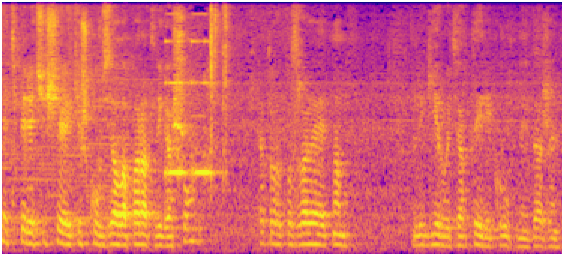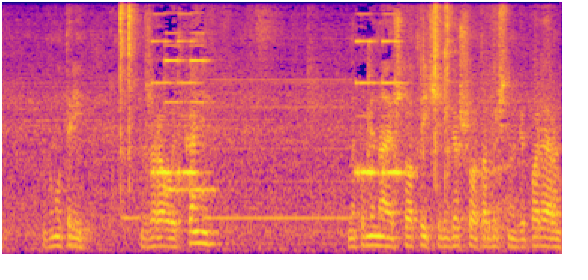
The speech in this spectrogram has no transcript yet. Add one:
Я теперь очищаю кишку, взял аппарат Лигашо, который позволяет нам лигировать артерии крупные даже внутри жировой ткани. Напоминаю, что отличие лигашо от обычного биполяра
